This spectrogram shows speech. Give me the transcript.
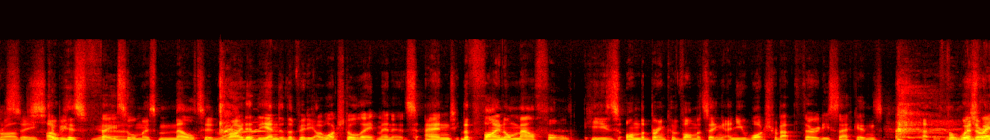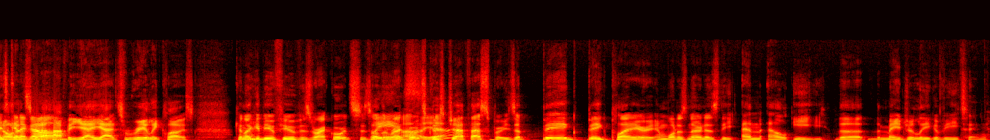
prawns. see. Oh, be- his yeah. face almost melted right at the end of the video. I watched all eight minutes, and the final mouthful, he's on the brink of vomiting, and you watch for about 30 seconds uh, whether or not gonna it's going to happen. Yeah, yeah, it's really close. Can I give you a few of his records, his other Please. records? Oh, Because yeah. Jeff Esper, he's a big, big player in what is known as the MLE, the, the Major League of Eating.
